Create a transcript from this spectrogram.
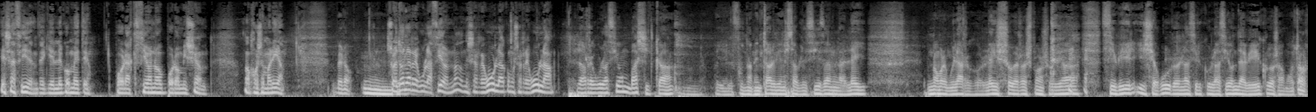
ese accidente, quien le comete, por acción o por omisión. Don José María. Pero, mm, Sobre todo la regulación, ¿no? ¿Dónde se regula? ¿Cómo se regula? La regulación básica, y fundamental, bien establecida en la ley, un nombre muy largo, Ley sobre Responsabilidad Civil y Seguro en la Circulación de Vehículos a Motor.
